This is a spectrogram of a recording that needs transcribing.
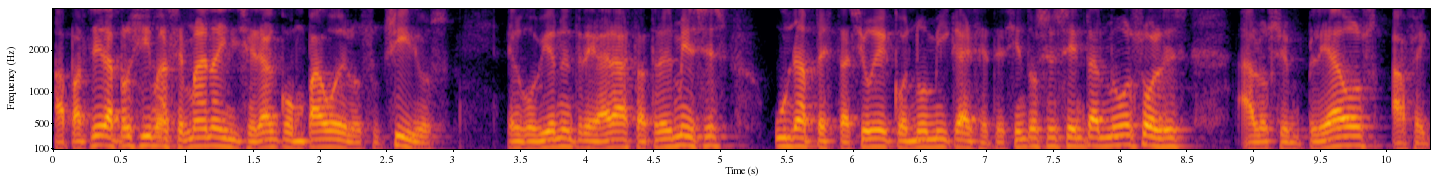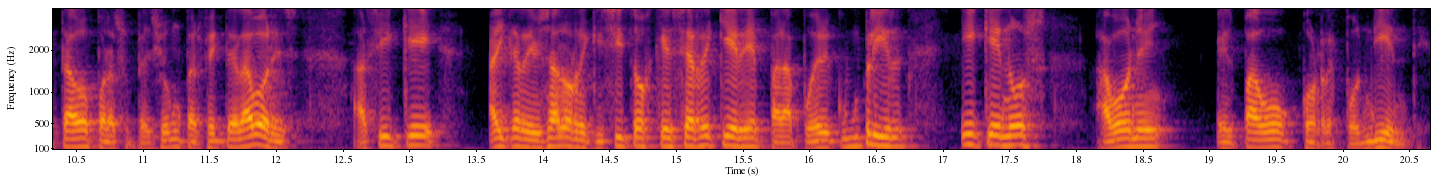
a partir de la próxima semana iniciarán con pago de los subsidios. El gobierno entregará hasta tres meses una prestación económica de 760 nuevos soles a los empleados afectados por la suspensión perfecta de labores. Así que hay que revisar los requisitos que se requiere para poder cumplir y que nos abonen el pago correspondiente.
